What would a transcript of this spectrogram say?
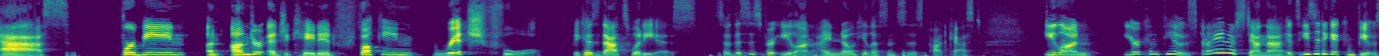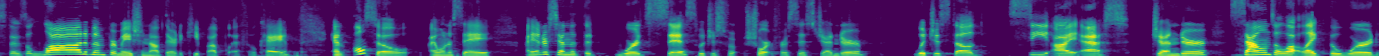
ass for being an undereducated, fucking rich fool because that's what he is. So this is for Elon. I know he listens to this podcast. Elon, you're confused. And I understand that. It's easy to get confused. There's a lot of information out there to keep up with, okay? And also, I want to say, I understand that the word cis, which is short for cisgender, which is spelled C I S gender, sounds a lot like the word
